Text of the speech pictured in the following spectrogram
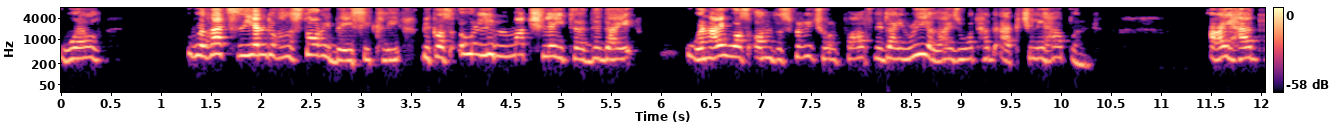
Well well that's the end of the story basically because only much later did i when I was on the spiritual path, did I realize what had actually happened. I had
